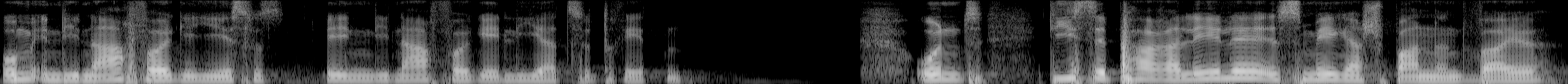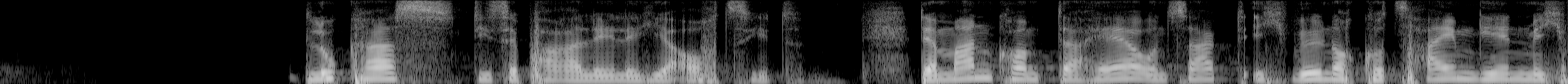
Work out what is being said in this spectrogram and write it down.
um in die Nachfolge Jesus, in die Nachfolge Elia zu treten. Und diese Parallele ist mega spannend, weil Lukas diese Parallele hier auch zieht. Der Mann kommt daher und sagt, ich will noch kurz heimgehen, mich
